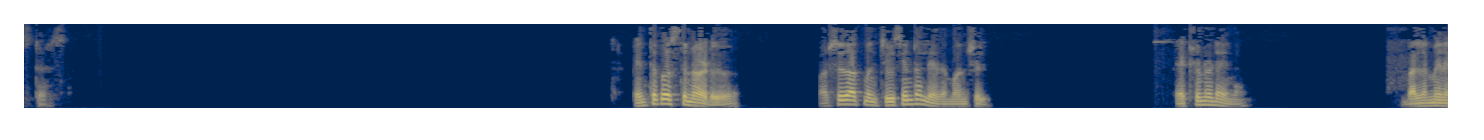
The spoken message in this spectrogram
సిస్టర్స్? పెంతకొస్తున్నాడు పరిశుధాత్మను చూసిండ్రా లేదా మనుషులు? ఎట్లున్నాడు ఆయన? బలమైన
